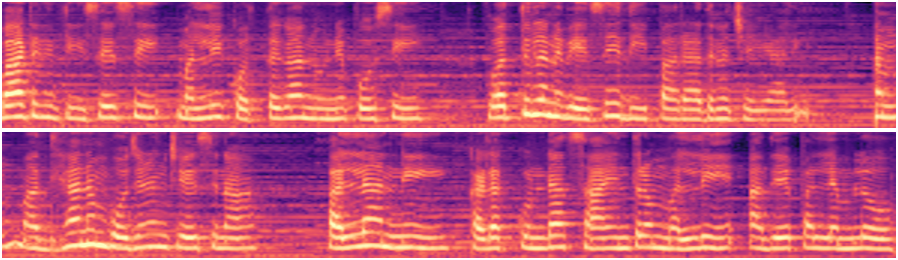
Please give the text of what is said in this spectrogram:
వాటిని తీసేసి మళ్ళీ కొత్తగా నూనె పోసి వత్తులను వేసి దీపారాధన చేయాలి. మనం మధ్యాహ్నం భోజనం చేసిన పళ్ళాన్ని కడక్కుండా సాయంత్రం మళ్ళీ అదే పళ్ళెంలో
